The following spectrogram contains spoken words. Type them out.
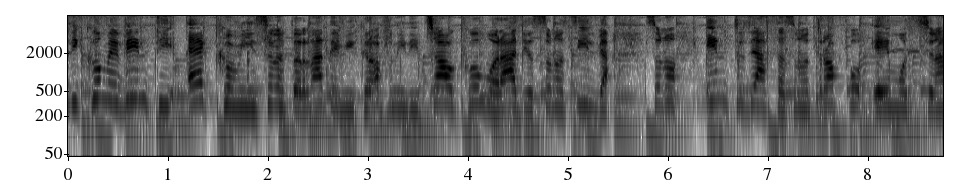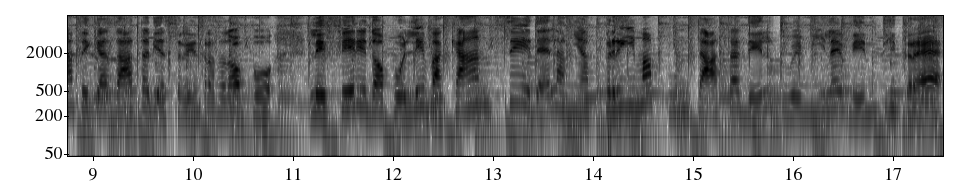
di Come Eventi, eccomi, sono tornate ai microfoni di Ciao Como Radio, sono Silvia, sono entusiasta, sono troppo emozionata e gasata di essere entrata dopo le ferie, dopo le vacanze ed è la mia prima puntata del 2023.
